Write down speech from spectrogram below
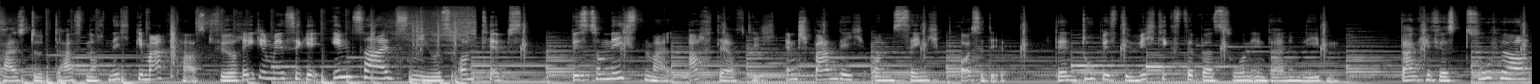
Falls du das noch nicht gemacht hast, für regelmäßige Insights, News und Tipps Bis zum nächsten Mal. Achte auf dich, entspann dich und think positive. Denn du bist die wichtigste Person in deinem Leben. Danke fürs Zuhören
